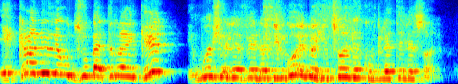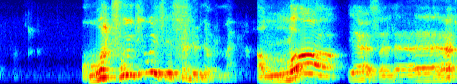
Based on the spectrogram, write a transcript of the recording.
et quand lui le Djouba tranquille, et moi je levais le dingo et le hitouan et compléter le sol. Quoi fondi, oui, c'est ça le normal. Allah, ya salam.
